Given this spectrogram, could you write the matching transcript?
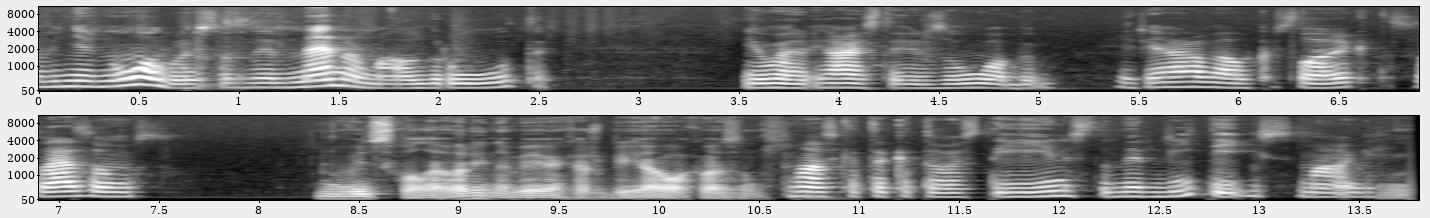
jo viņa ir nogurusi un ir nenormāli grūti. Jo ir jāiztīra zobi, ir jāvelk visu laiku tas vezums. Nu, vidusskolā arī nebija vienkārši bija jāvelk vezums. Man liekas, ka, tad, kad tu esi tīnis, tad ir rītīgi smagi.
